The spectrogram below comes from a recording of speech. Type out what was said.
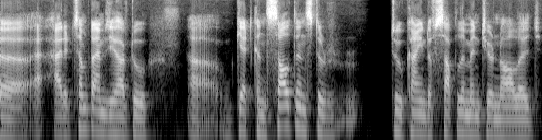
uh, at it. Sometimes you have to uh, get consultants to to kind of supplement your knowledge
